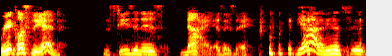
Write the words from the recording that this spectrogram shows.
we're getting close to the end. The season is nigh, as I say. Yeah, I mean it's it,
